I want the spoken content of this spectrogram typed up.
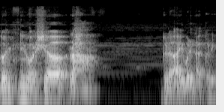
दोन तीन वर्ष राहा. इकडं आई वडिलाकडे.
